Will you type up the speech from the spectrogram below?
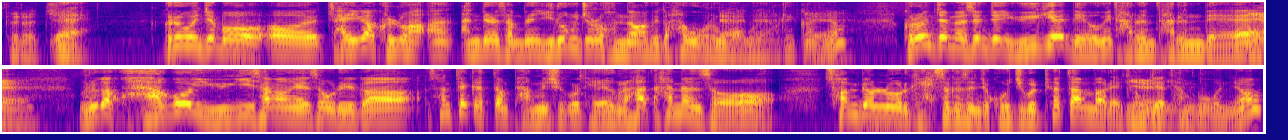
그렇죠. 예. 그리고 이제 뭐, 네. 어, 자기가 근로 안, 안 되는 사람들은 일용직으로 건너가기도 하고 그런 네네. 거고요. 네. 그러니까요. 예. 그런 점에서 이제 위기의 내용이 다른, 다른데 예. 우리가 과거 위기 상황에서 우리가 선택했던 방식으로 대응을 하 면서 선별로 계속해서 이제 고집을 폈단 말이에요. 경제 예, 예. 당국은요.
